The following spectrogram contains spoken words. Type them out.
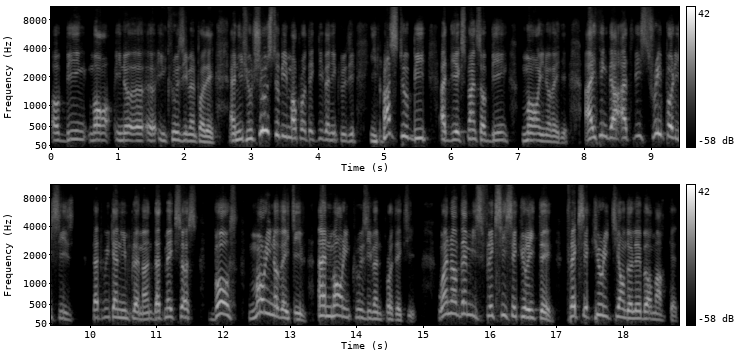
of being more you know, uh, uh, inclusive and protective. And if you choose to be more protective and inclusive, it has to be at the expense of being more innovative. I think there are at least three policies that we can implement that makes us both more innovative and more inclusive and protective. One of them is flexi-security, flex security on the labor market.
